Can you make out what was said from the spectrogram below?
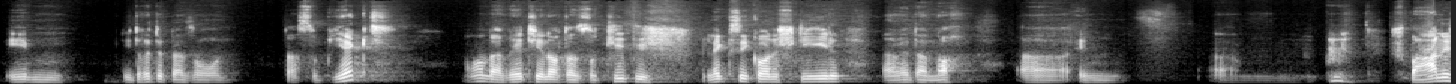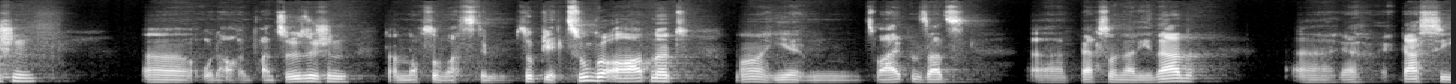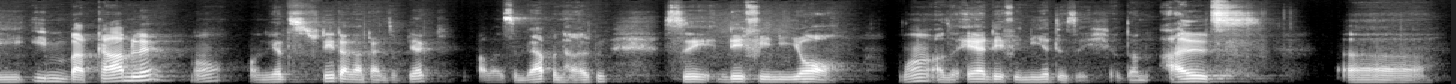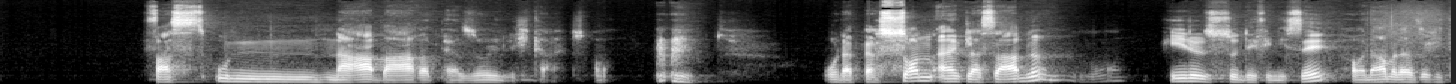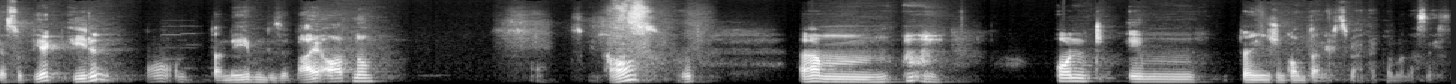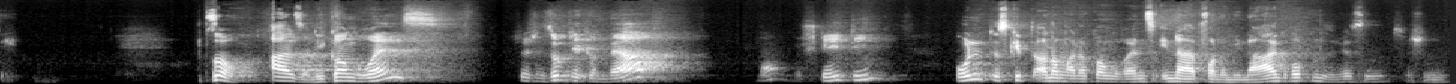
eben die dritte Person das Subjekt. Und da wird hier noch das so typisch Lexikonstil, da wird dann noch äh, im ähm, Spanischen äh, oder auch im Französischen dann noch sowas dem Subjekt zugeordnet. Ja, hier im zweiten Satz äh, Personalidad äh, casi imbacable. Ja, und jetzt steht da gar kein Subjekt, aber es ist ein Verb enthalten, se definió, ne? also er definierte sich und dann als äh, fast unnahbare Persönlichkeit. Ne? oder personne inclassable, il se définissait, aber da haben wir tatsächlich das Subjekt, il, und daneben diese Beiordnung. Das geht aus. Ähm, und im Italienischen kommt da nichts mehr, da kann man das nicht sehen. So, also die Kongruenz zwischen Subjekt und Verb besteht die. Und es gibt auch noch mal eine Konkurrenz innerhalb von Nominalgruppen. Sie wissen, zwischen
